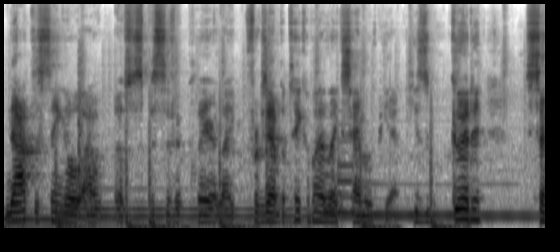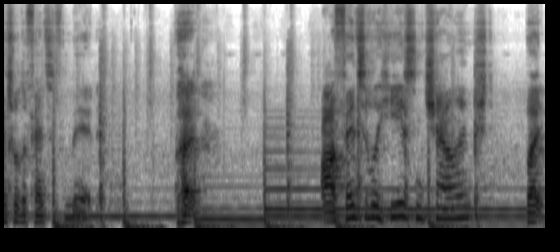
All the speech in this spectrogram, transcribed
Not to single out a specific player. Like, for example, take a player like Samuel Piette. He's a good central defensive mid. But offensively, he isn't challenged, but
